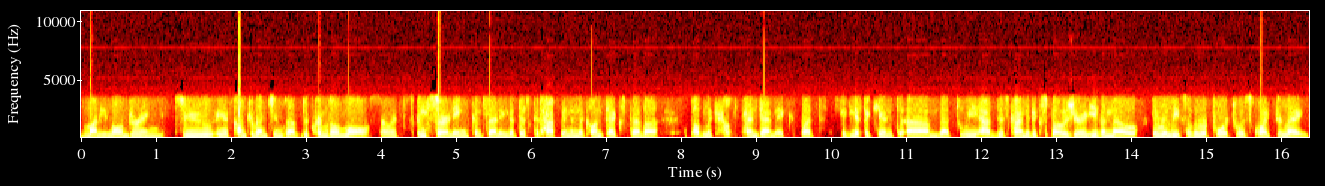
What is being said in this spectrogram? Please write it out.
money laundering to you know, contraventions of the criminal law. So it's concerning, concerning that this could happen in the context of a public health pandemic, but significant um, that we had this kind of exposure, even though the release of the report was quite delayed.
